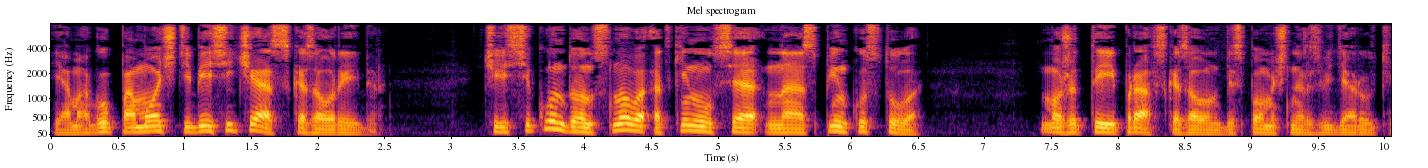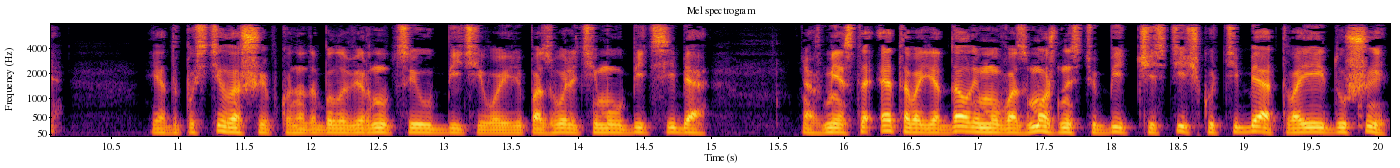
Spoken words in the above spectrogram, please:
«Я могу помочь тебе сейчас», — сказал Рейбер. Через секунду он снова откинулся на спинку стула. «Может, ты и прав», — сказал он, беспомощно разведя руки. «Я допустил ошибку, надо было вернуться и убить его, или позволить ему убить себя. А вместо этого я дал ему возможность убить частичку тебя, твоей души».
